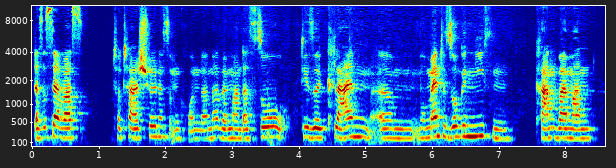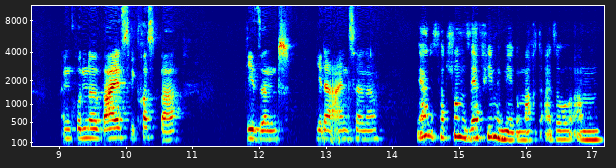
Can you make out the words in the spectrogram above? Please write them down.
Das ist ja was total Schönes im Grunde, ne? wenn man das so, diese kleinen ähm, Momente so genießen kann, weil man im Grunde weiß, wie kostbar die sind, jeder einzelne. Ja, das hat schon sehr viel mit mir gemacht. Also ähm,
